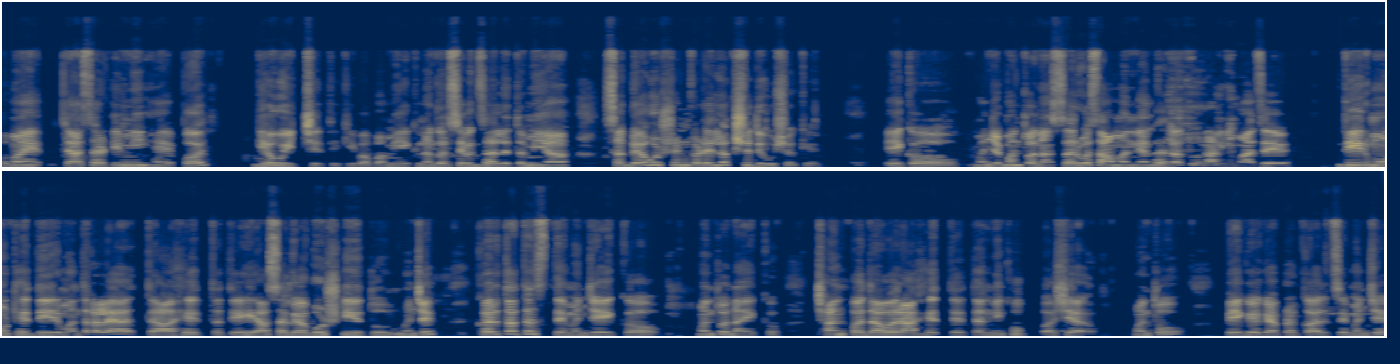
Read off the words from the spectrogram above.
तर मग त्यासाठी मी हे पद घेऊ इच्छिते की बाबा मी एक नगरसेवक झाले तर मी या सगळ्या गोष्टींकडे लक्ष देऊ शकेल एक म्हणजे म्हणतो ना सर्वसामान्य घरातून आणि माझे धीर मोठे धीर मंत्रालयात आहेत तर ते या सगळ्या गोष्टी तू म्हणजे करतातच ते. म्हणजे एक म्हणतो ना एक छान पदावर आहेत ते. त्यांनी खूप असे म्हणतो वेगवेगळ्या प्रकारचे म्हणजे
